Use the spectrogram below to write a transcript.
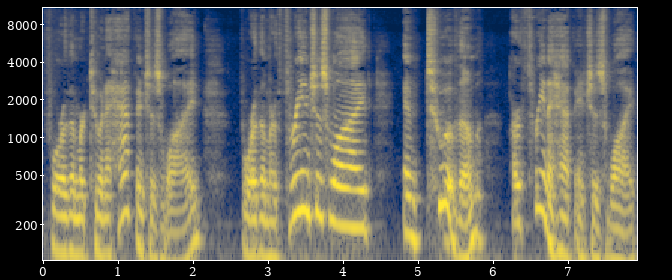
four of them are two and a half inches wide, four of them are three inches wide, and two of them are three and a half inches wide.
